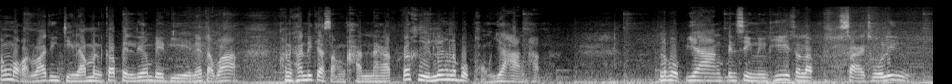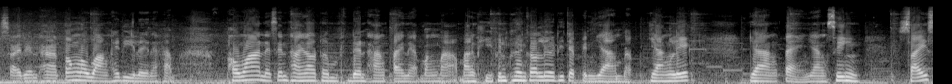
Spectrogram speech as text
ต้องบอกก่อนว่าจริง ๆ แล้วมันก็เป็นเรื่องเบบีนะแต่ว่าค่อนข้างที่จะสำคัญนะครับ ก็คือเรื่องระบบของยางครับ ระบบยางเป็นสิ่งหนึ่งที่สำหรับสายทัวริงสายเดินทางต้องระวังให้ดีเลยนะครับ เพราะว่าในเส้นทางเราเดินเดินทางไปเนี่ยบางมาบางทีเพื่อนๆก็เลือกที่จะเป็นยางแบบยางเล็ก ยางแต่งยางซิ่งไซส์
